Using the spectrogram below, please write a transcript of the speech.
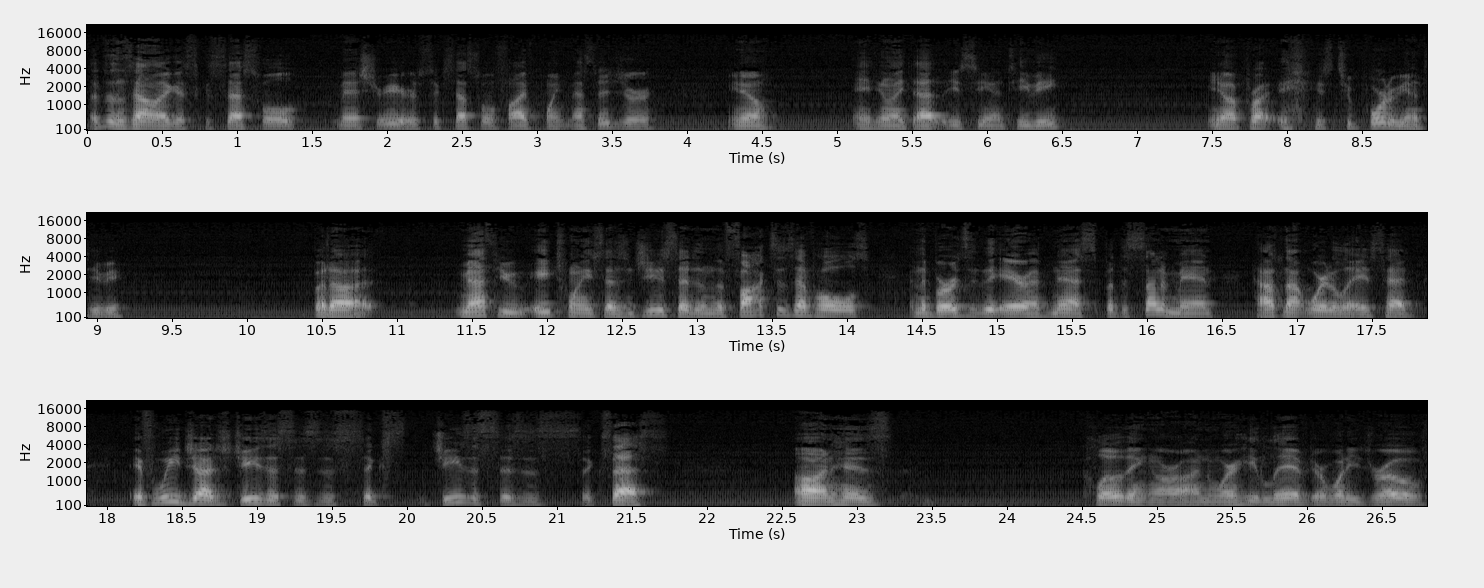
That doesn't sound like a successful ministry or a successful five point message or, you know, anything like that that you see on TV. You know, probably, he's too poor to be on TV. But uh, Matthew 8.20 says, And Jesus said And The foxes have holes, and the birds of the air have nests, but the Son of Man hath not where to lay his head. If we judge Jesus' Jesus' success on his clothing or on where he lived or what he drove,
